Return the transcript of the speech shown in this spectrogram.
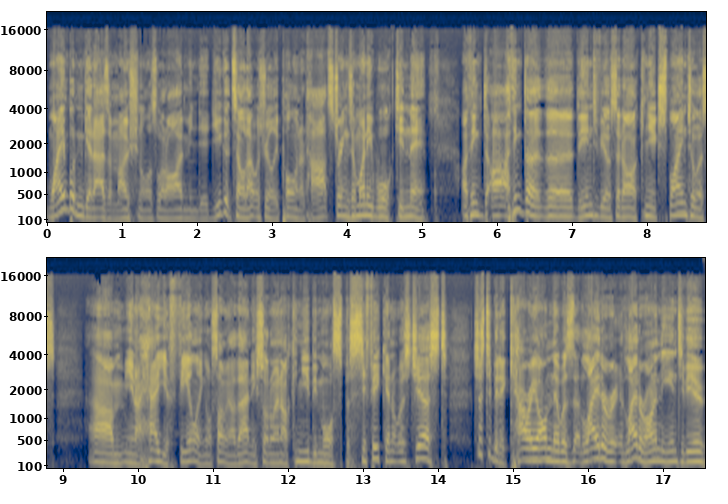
Wayne wouldn't get as emotional as what Ivan did. You could tell that was really pulling at heartstrings. And when he walked in there, I think I think the, the, the interviewer said, oh, can you explain to us, um, you know, how you're feeling or something like that? And he sort of went, oh, can you be more specific? And it was just just a bit of carry on. There was later later on in the interview,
